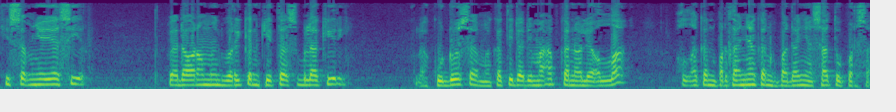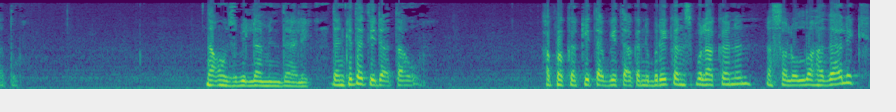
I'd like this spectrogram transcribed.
hisabnya yasir. Tapi ada orang yang diberikan kita sebelah kiri. Laku dosa maka tidak dimaafkan oleh Allah. Allah akan pertanyakan kepadanya satu persatu. Nauzubillah min dzalik. Dan kita tidak tahu apakah kitab kita akan diberikan sebelah kanan, nasallallahu dzalik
